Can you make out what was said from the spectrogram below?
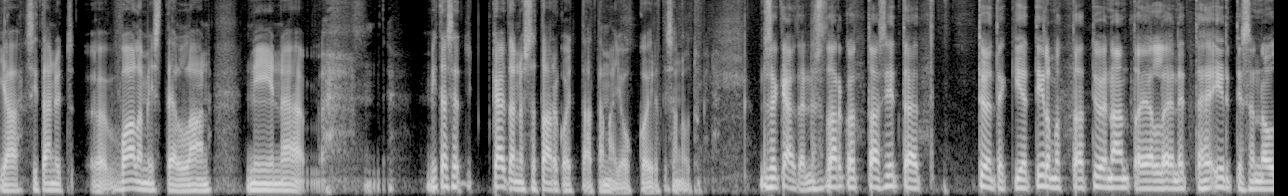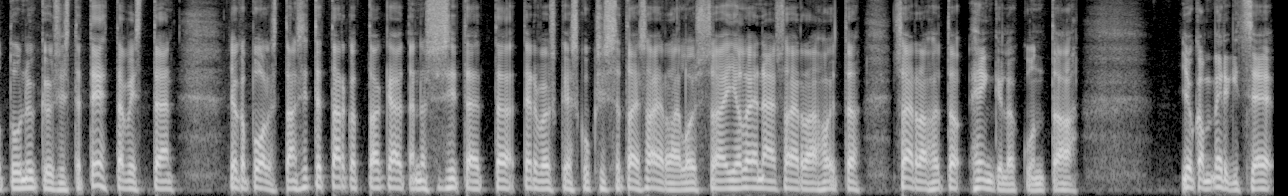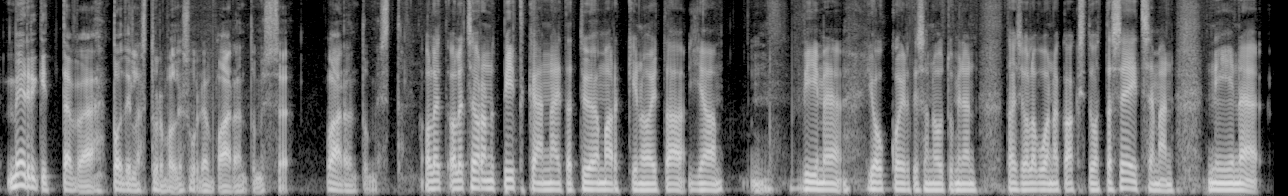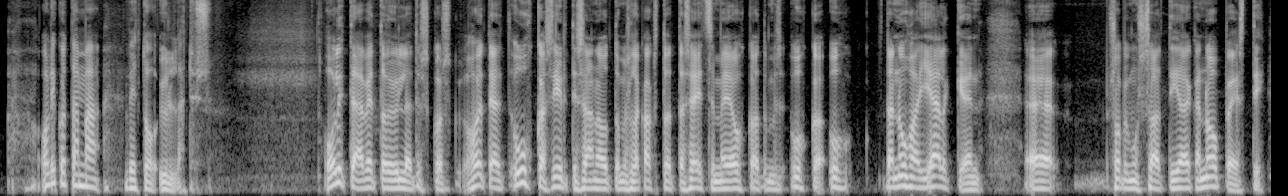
ja sitä nyt valmistellaan, niin Mitä se käytännössä tarkoittaa tämä joukko irtisanoutuminen? No se käytännössä tarkoittaa sitä, että työntekijät ilmoittaa työnantajalleen, että he irtisanoutuu nykyisistä tehtävistään, joka puolestaan sitten tarkoittaa käytännössä sitä, että terveyskeskuksissa tai sairaaloissa ei ole enää sairaanhoito, sairaanhoitohenkilökuntaa, joka merkitsee merkittävää potilasturvallisuuden vaarantumista. Olet, olet seurannut pitkään näitä työmarkkinoita ja viime joukkoirtisanoutuminen taisi olla vuonna 2007, niin oliko tämä veto yllätys? Oli tämä veto yllätys, koska hoitajat uhkas irtisanoutumisella 2007 ja uhka, uh, tämän uhan jälkeen ö, sopimus saatiin aika nopeasti.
